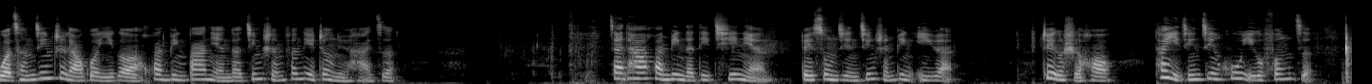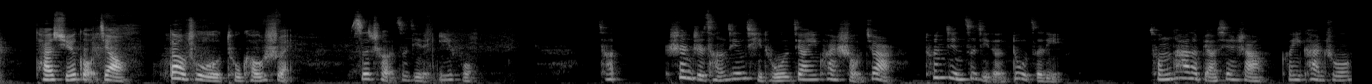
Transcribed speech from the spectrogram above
我曾经治疗过一个患病八年的精神分裂症女孩子，在她患病的第七年被送进精神病医院。这个时候，她已经近乎一个疯子，她学狗叫，到处吐口水，撕扯自己的衣服，曾甚至曾经企图将一块手绢吞进自己的肚子里。从她的表现上可以看出。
